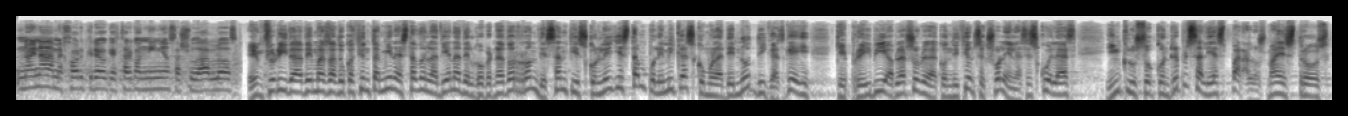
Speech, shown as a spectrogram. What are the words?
no hay nada mejor, creo, que estar con niños, ayudarlos. En Florida, además, la educación también ha estado en la diana del gobernador Ron DeSantis con leyes tan polémicas como la de No digas gay, que prohibía hablar sobre la condición sexual en las escuelas, incluso con represalias para los maestros.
